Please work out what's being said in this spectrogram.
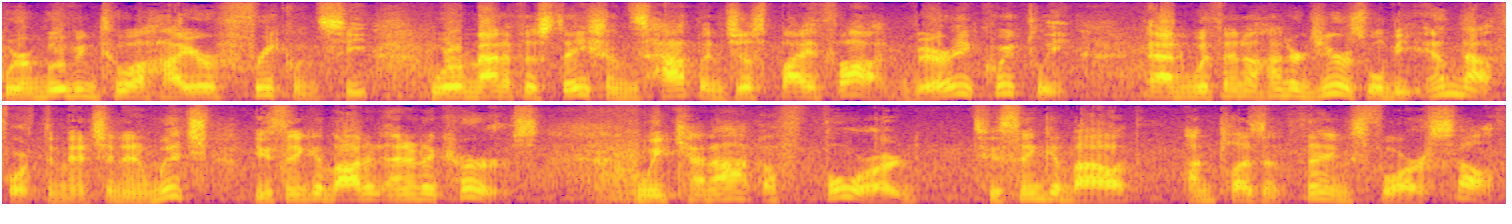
We're moving to a higher frequency where manifestations happen just by thought very quickly and within a hundred years we'll be in that fourth dimension in which you think about it and it occurs. We cannot afford to think about unpleasant things for ourselves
